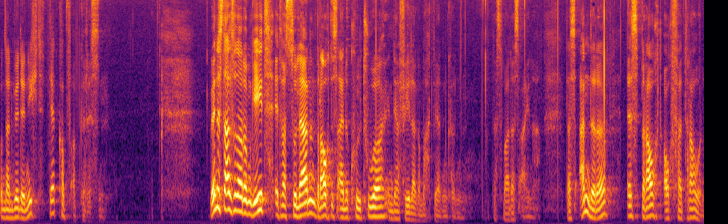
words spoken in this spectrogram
Und dann wird dir nicht der Kopf abgerissen. Wenn es also darum geht, etwas zu lernen, braucht es eine Kultur, in der Fehler gemacht werden können. Das war das eine. Das andere, es braucht auch Vertrauen.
